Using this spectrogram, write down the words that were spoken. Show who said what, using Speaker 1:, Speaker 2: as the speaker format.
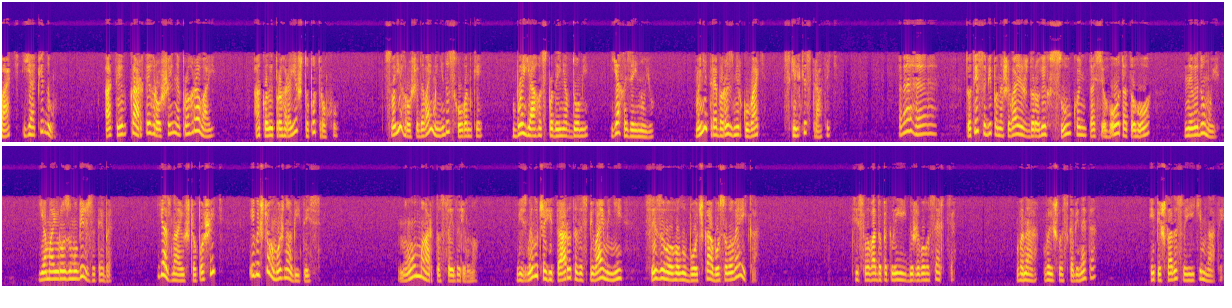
Speaker 1: спать, я піду. А ти в карти грошей не програвай. А коли програєш, то потроху. Свої гроші давай мені до схованки, бо я господиня в домі, я хазяйную. Мені треба розміркувати, скільки стратить. Еге, то ти собі понашиваєш дорогих суконь та сього та того. Не видумуй. Я маю розуму більш за тебе. Я знаю, що пошить і без чого можна обійтись. Ну, Марто Сидорівно, візьми лучше гітару та заспівай мені сизого голубочка або соловейка. Ці слова допекли їй до живого серця. Вона вийшла з кабінета і пішла до своєї кімнати.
